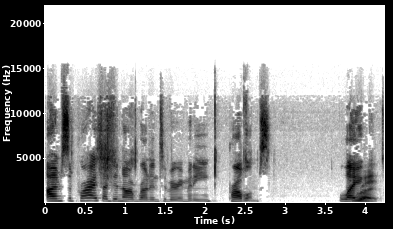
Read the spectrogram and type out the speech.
i'm surprised i did not run into very many problems. Like right.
